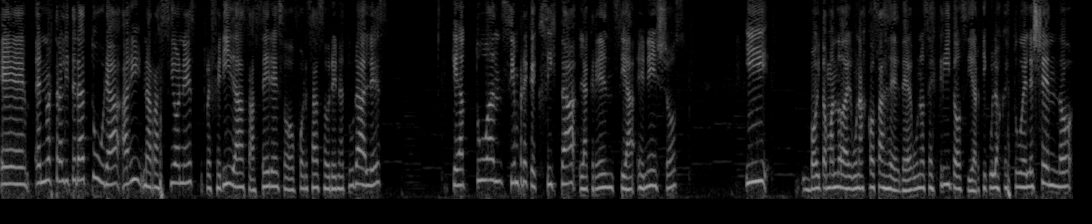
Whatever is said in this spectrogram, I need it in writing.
Eh, en nuestra literatura hay narraciones referidas a seres o fuerzas sobrenaturales que actúan siempre que exista la creencia en ellos y voy tomando de algunas cosas de, de algunos escritos y artículos que estuve leyendo,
